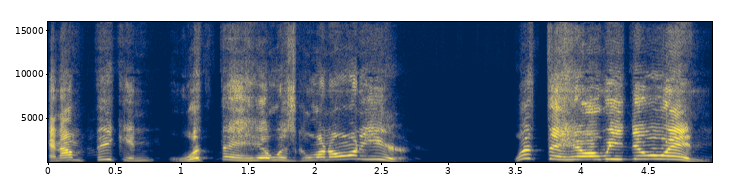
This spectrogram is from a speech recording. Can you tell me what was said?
And I'm thinking, what the hell is going on here? What the hell are we doing?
